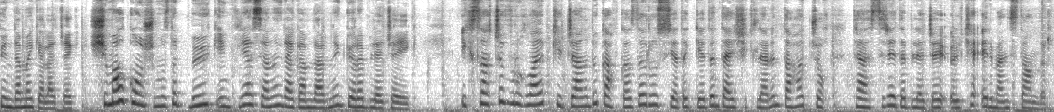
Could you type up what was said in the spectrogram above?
gündəmə gələcək. Şimal qonşumuzda böyük inflyasiyanın rəqəmlərini görə biləcəyik. İqtisadçı vurğulayıb ki, Cənubi Qafqazda Rusiyada gedən dəyişikliklərin daha çox təsir edə biləcəyi ölkə Ermənistandır.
